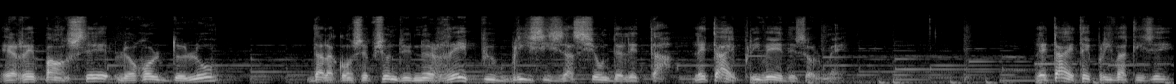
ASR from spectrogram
et repenser le rôle de l'eau dans la conception d'une républicisation de l'État. L'État est privé désormais. L'État a été privatisé.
